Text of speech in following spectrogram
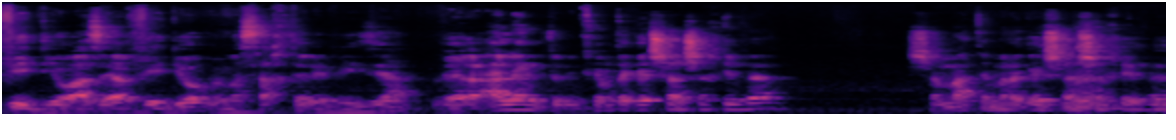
וידאו, אז היה וידאו במסך טלוויזיה, והראה להם, אתם מכירים את הגשש החיוור? שמעתם על הגשש החיוור?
